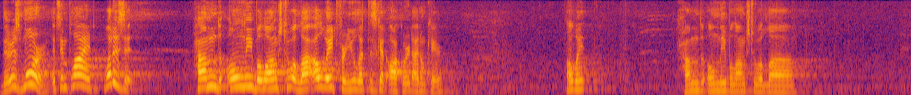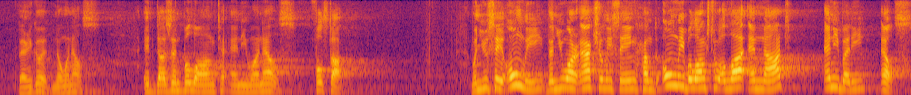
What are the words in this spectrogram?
There is more. It's implied. What is it? Hamd only belongs to Allah. I'll wait for you. Let this get awkward. I don't care. I'll wait. Hamd only belongs to Allah. Very good. No one else. It doesn't belong to anyone else. Full stop. When you say only, then you are actually saying hamd only belongs to Allah and not anybody else.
